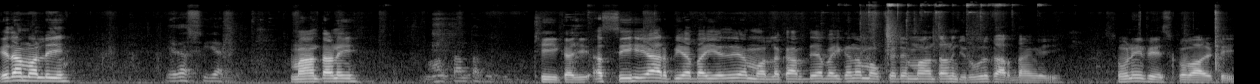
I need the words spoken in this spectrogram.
ਇਹਦਾ ਮੁੱਲ ਜੀ? ਇਹਦਾ 80000 ਮਾਨਤਾ ਨੇ ਜੀ? ਮਾਨਤਾਨ ਤਾਂ ਹੋ ਗਿਆ। ਠੀਕ ਆ ਜੀ। 80000 ਰੁਪਿਆ ਬਾਈ ਇਹਦੇ ਮੁੱਲ ਕਰਦੇ ਆ। ਬਾਈ ਕਹਿੰਦਾ ਮੌਕੇ ਤੇ ਮਾਨਤਾਨ ਜ਼ਰੂਰ ਕਰ ਦਾਂਗੇ ਜੀ। ਸੋਹਣੀ ਫੇਸ ਕੁਆਲਿਟੀ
